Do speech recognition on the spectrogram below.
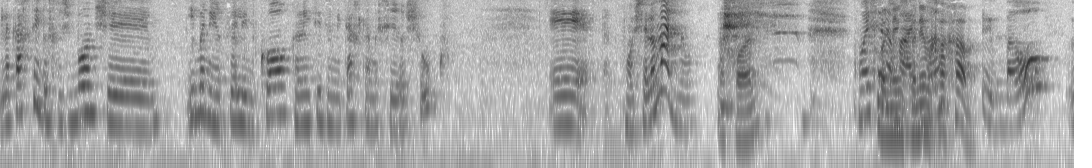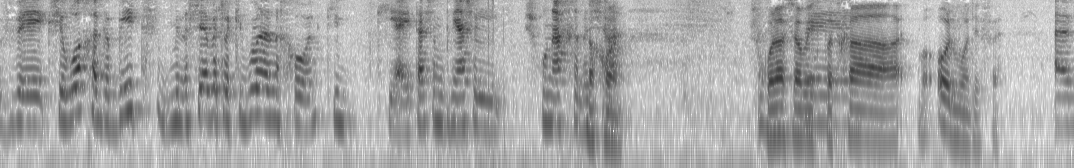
לקחתי בחשבון שאם אני ארצה למכור, קניתי את זה מתחת למחיר השוק. אה, כמו שלמדנו. נכון. כמו קונים- שלמדנו. קונים חכם. ברור. וכשרוח הגבית מנשבת לכיוון הנכון, כי, כי הייתה שם בנייה של שכונה חדשה. נכון. שכונה שם התפתחה מאוד מאוד יפה. אז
